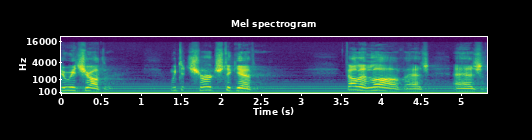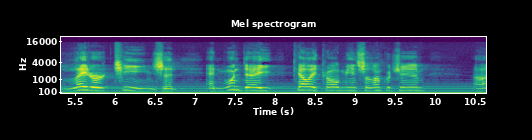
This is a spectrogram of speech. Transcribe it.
knew each other, went to church together, fell in love as, as later teens. And, and one day, Kelly called me and said, Uncle Jim, uh,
